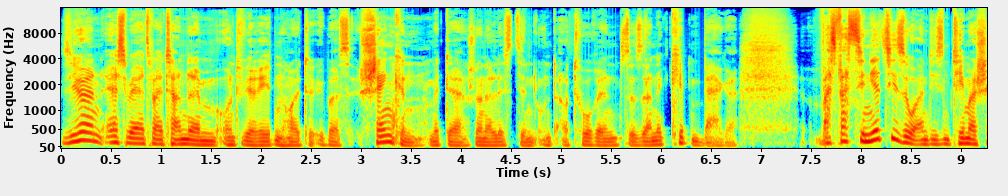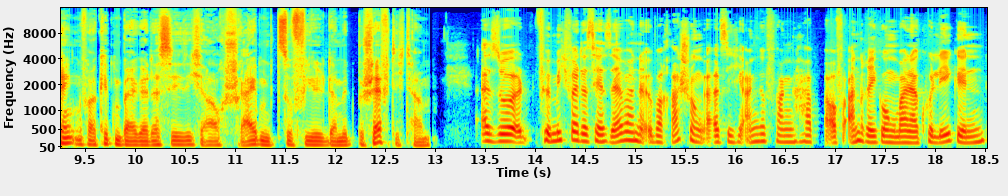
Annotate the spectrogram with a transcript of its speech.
Sie hören SWR 2 Tandem und wir reden heute übers Schenken mit der Journalistin und Autorin Susanne Kippenberger. Was fasziniert Sie so an diesem Thema Schenken, Frau Kippenberger, dass Sie sich auch schreibend so viel damit beschäftigt haben? Also für mich war das ja selber eine Überraschung, als ich angefangen habe, auf Anregung meiner Kollegin,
